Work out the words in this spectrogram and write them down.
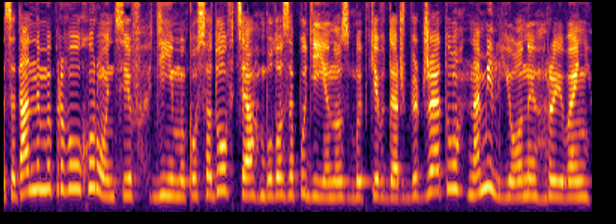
За даними правоохоронців, діями посадовця було заподіяно збитків держбюджету на мільйони гривень.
